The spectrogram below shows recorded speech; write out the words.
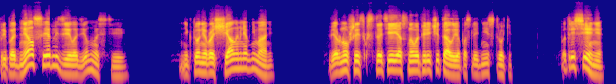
приподнялся и оглядел отдел новостей. Никто не обращал на меня внимания. Вернувшись к статье, я снова перечитал ее последние строки. Потрясение,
